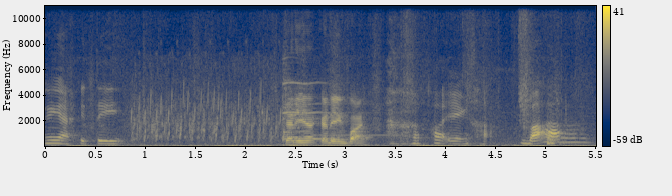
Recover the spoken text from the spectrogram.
นี่ไงพิตตี้แค่นี้ฮะกันเองบายพอเองค่ะบ้าย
